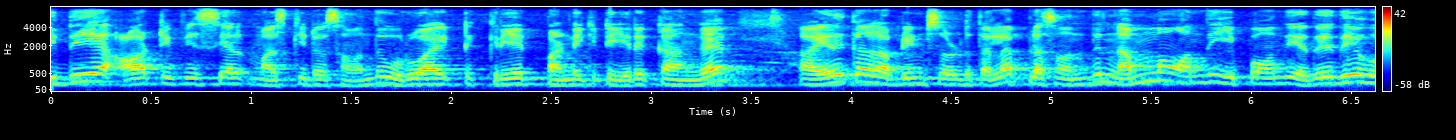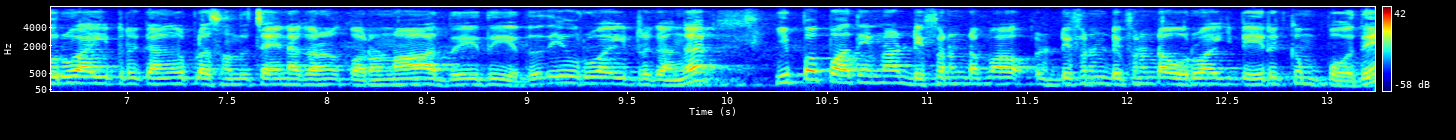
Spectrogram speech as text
இதே ஆர்டிஃபிஷியல் மஸ்கிட்டோஸை வந்து உருவாகிட்டு கிரியேட் பண்ணிக்கிட்டு இருக்காங்க. எதுக்காக அப்படின்னு சொல்லிட்டு தெரியல. ப்ளஸ் வந்து நம்ம வந்து இப்போ வந்து எது எதே உருவாகிட்டு இருக்காங்க. ப்ளஸ் வந்து சைனாக்காரங்க கொரோனா அது இது எதையே உருவாகிட்டு இருக்காங்க. இப்போ பார்த்தீங்கன்னா டிஃப்ரெண்ட்டாக டிஃப்ரெண்ட் டிஃப்ரெண்ட்டாக உருவாக்கிட்டு இருக்கும் போது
